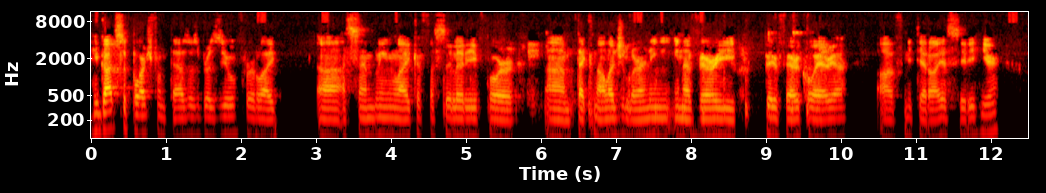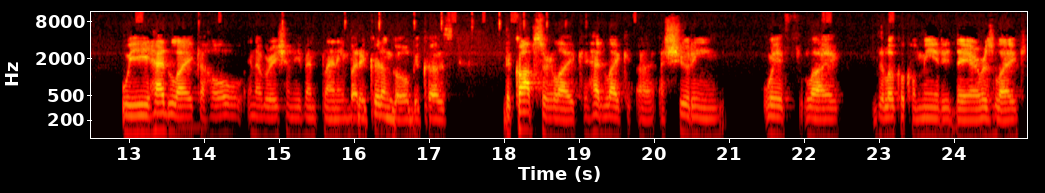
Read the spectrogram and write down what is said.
he got support from Tezos Brazil for like uh, assembling like a facility for um, technology learning in a very peripheral area of Niterói city here. We had like a whole inauguration event planning, but it couldn't go because the cops are like had like a, a shooting with like the local community there. It was like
